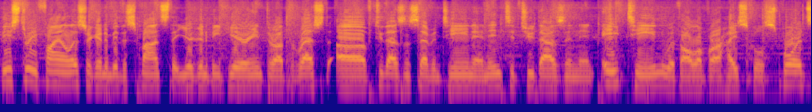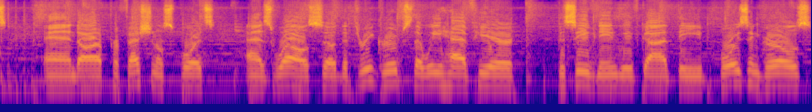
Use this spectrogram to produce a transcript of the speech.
these three finalists are going to be the spots that you're going to be hearing throughout the rest of 2017 and into 2018 with all of our high school sports and our professional sports as well. So the three groups that we have here this evening, we've got the boys and girls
